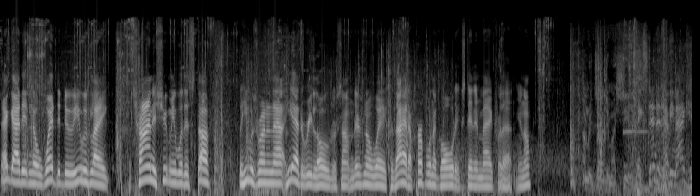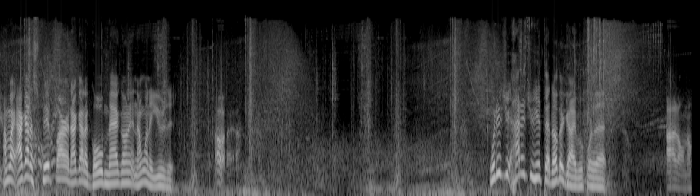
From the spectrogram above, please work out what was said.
that guy didn't know what to do. He was like trying to shoot me with his stuff, but he was running out. He had to reload or something. There's no way because I had a purple and a gold extended mag for that. You know. I'm recharging my shield. Extended heavy mag here. I'm like, I got a Spitfire and I got a gold mag on it, and I'm gonna use it. Oh, What did you? How did you hit that other guy before that? I don't know.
